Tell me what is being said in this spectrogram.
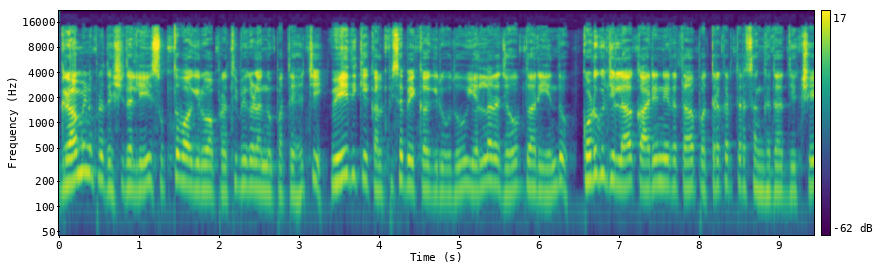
ಗ್ರಾಮೀಣ ಪ್ರದೇಶದಲ್ಲಿ ಸುಪ್ತವಾಗಿರುವ ಪ್ರತಿಭೆಗಳನ್ನು ಪತ್ತೆ ಹಚ್ಚಿ ವೇದಿಕೆ ಕಲ್ಪಿಸಬೇಕಾಗಿರುವುದು ಎಲ್ಲರ ಜವಾಬ್ದಾರಿ ಎಂದು ಕೊಡಗು ಜಿಲ್ಲಾ ಕಾರ್ಯನಿರತ ಪತ್ರಕರ್ತರ ಸಂಘದ ಅಧ್ಯಕ್ಷೆ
